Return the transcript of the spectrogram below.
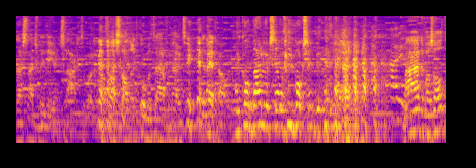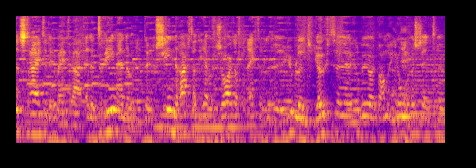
daar straks mee neergeslagen te worden. Dat was dan het commentaar vanuit de wethouder. Hij kon duidelijk zelf niet boksen. Maar er was altijd strijd in de gemeenteraad. En de Dream en de, de scene erachter, die hebben gezorgd dat er een echt een eh, jubelend jeugdgebeuren kwam. Een jongerencentrum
